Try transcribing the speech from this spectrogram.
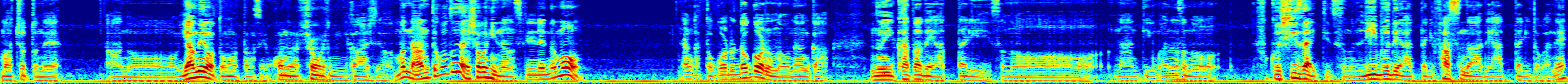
まあちょっとね、あのー、やめようと思ったんですよ。この商品に関しては。まあなんてことない商品なんですけれども、なんかところどころのなんか、縫い方であったり、その、なんていうかな、その、副資材って言ってそのリブであったり、ファスナーであったりとかね、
